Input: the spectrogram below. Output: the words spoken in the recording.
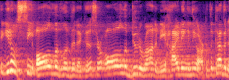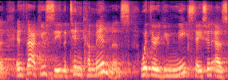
You don't see all of Leviticus or all of Deuteronomy hiding in the Ark of the Covenant. In fact, you see the Ten Commandments with their unique station as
